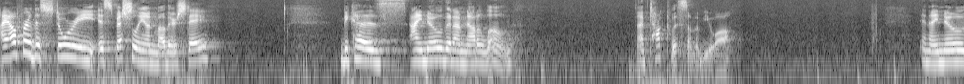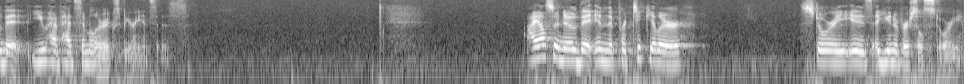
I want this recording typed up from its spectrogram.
I offer this story especially on Mother's Day because I know that I'm not alone. I've talked with some of you all. And I know that you have had similar experiences. I also know that in the particular story is a universal story.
